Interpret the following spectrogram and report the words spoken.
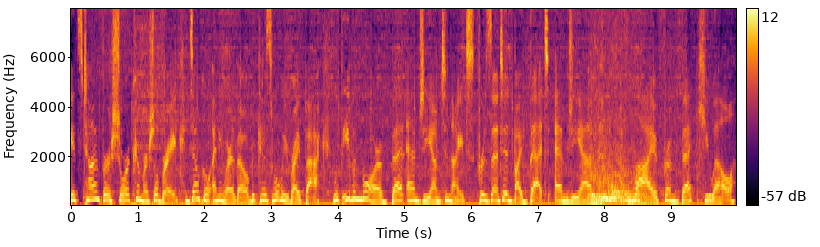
It's time for a short commercial break. Don't go anywhere though, because we'll be right back with even more Bet MGM tonight, presented by Bet MGM, live from BetQL.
